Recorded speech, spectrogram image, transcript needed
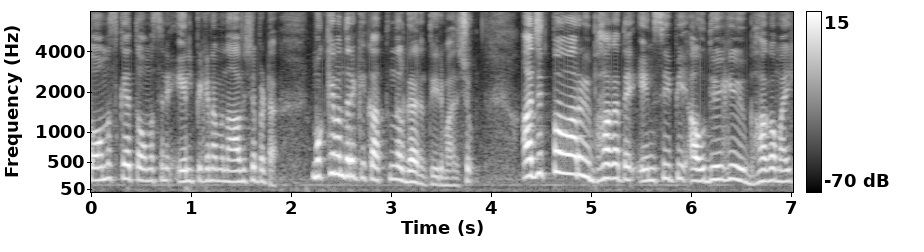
തോമസ് കെ തോമസിനെ ഏൽപ്പിക്കണമെന്നാവശ്യപ്പെട്ട് മുഖ്യമന്ത്രിക്ക് കത്ത് നൽകാനും തീരുമാനിച്ചു. അജിത് പവാർ വിഭാഗത്തെ എൻ സി പി ഔദ്യോഗിക വിഭാഗമായി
